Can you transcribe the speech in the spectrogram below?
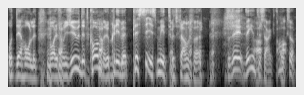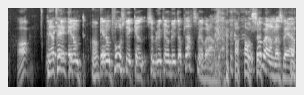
åt det hållet varifrån ljudet kommer och kliver precis mitt ut framför. Så det, det är intressant också. Ja. Men jag Är, tänker... är, de, Ja. är de två stycken så brukar de byta plats med varandra. Korsa varandras väg.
